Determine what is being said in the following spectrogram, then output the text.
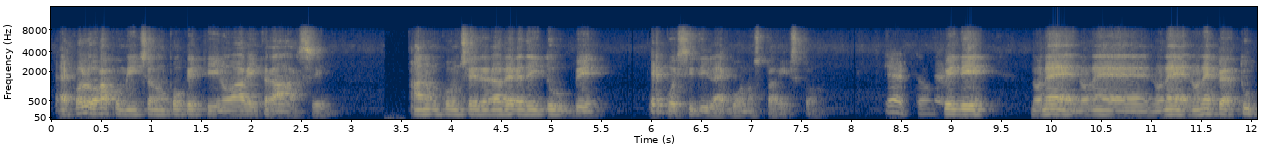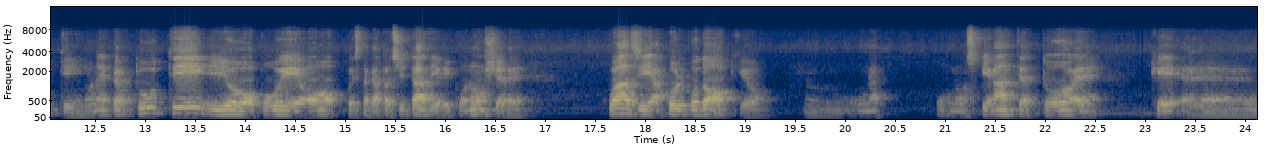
Ecco, allora cominciano un pochettino a ritrarsi, a non concedere, avere dei dubbi e poi si dileggono, spariscono. Certo. Quindi non è, non, è, non, è, non è, per tutti, non è per tutti, io poi ho questa capacità di riconoscere quasi a colpo d'occhio mm, una, uno aspirante attore che eh,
